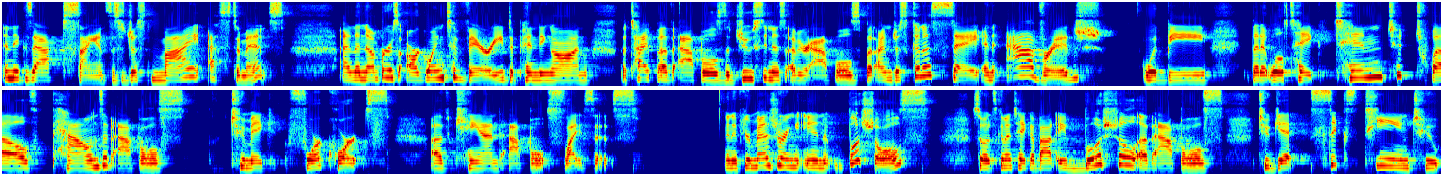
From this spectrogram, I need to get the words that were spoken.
an exact science. This is just my estimates. And the numbers are going to vary depending on the type of apples, the juiciness of your apples. But I'm just going to say an average would be that it will take 10 to 12 pounds of apples to make four quarts of canned apple slices. And if you're measuring in bushels, so it's going to take about a bushel of apples to get 16 to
